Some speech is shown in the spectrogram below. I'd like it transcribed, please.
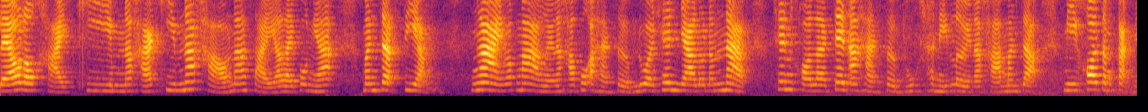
แล้วเราขายครีมนะคะ ครีมหน้าขาวหน้าใสอะไรพวกนี้มันจะเสี่ยงง่ายมากๆเลยนะคะ พวกอาหารเสริมด้วย เช่น ยาลดน้ำหนัก เช่นคอลลาเจน อาหารเสริมทุกชนิดเลยนะคะ มันจะมีข้อจำกัดใน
